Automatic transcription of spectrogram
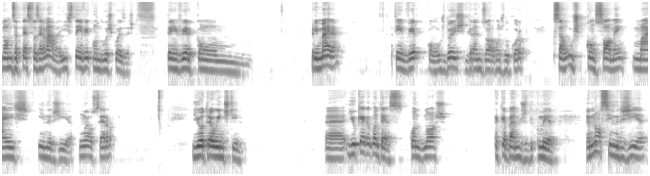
não nos apetece fazer nada. E isso tem a ver com duas coisas. Tem a ver com. Primeira, tem a ver com os dois grandes órgãos do corpo, que são os que consomem mais energia. Um é o cérebro e outro é o intestino. Uh, e o que é que acontece quando nós acabamos de comer? A nossa energia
